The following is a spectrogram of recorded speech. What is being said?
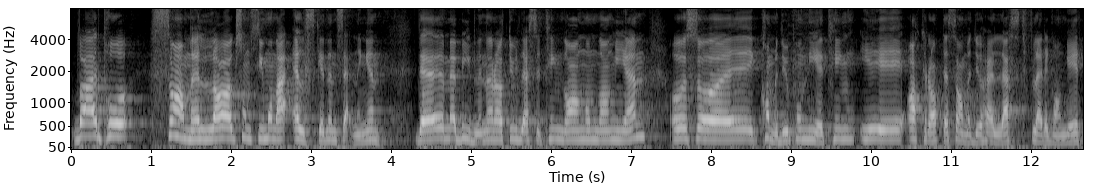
var på samme lag som Simon. Jeg elsker den setningen. Det med Bibelen er at du leser ting gang om gang igjen, og så eh, kommer du på nye ting i akkurat det samme du har lest flere ganger.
